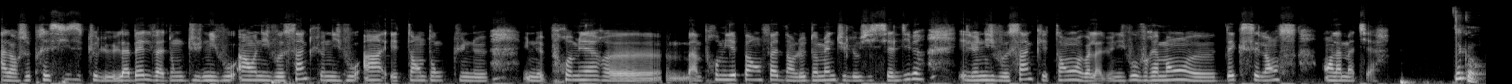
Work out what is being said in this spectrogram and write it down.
Alors je précise que le label va donc du niveau 1 au niveau 5, le niveau 1 étant donc une, une première euh, un premier pas en fait dans le domaine du logiciel libre et le niveau 5 étant voilà le niveau vraiment euh, d'excellence en la matière. D'accord.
